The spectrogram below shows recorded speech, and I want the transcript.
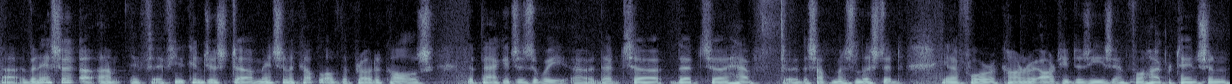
Vanessa, um, if if you can just mention a couple of the protocols, the packages that we that that have uh, the supplements listed, you know, for coronary artery disease and for hypertension.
